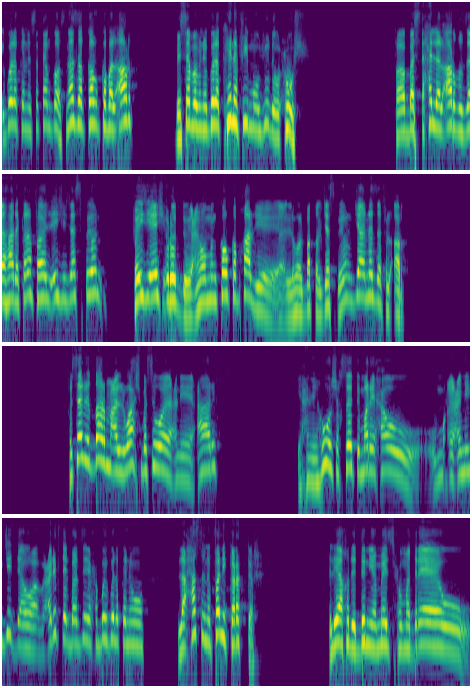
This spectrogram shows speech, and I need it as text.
يقول لك إن الساتان جوس نزل كوكب الأرض بسبب إنه يقول لك هنا في موجوده وحوش. فبستحل الأرض زي هذا الكلام فيجي جاسبيون فيجي إيش؟ يرده يعني هو من كوكب خارجي اللي هو البطل جاسبيون جاء نزل في الأرض. فصار يتضارب مع الوحش بس هو يعني عارف يعني هو شخصيته مرحة و... يعني من جد عرفت البرازيل يحبوه يقول لك إنه لاحظت إنه funny character. اللي ياخذ الدنيا مزح ومدري إيه و...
